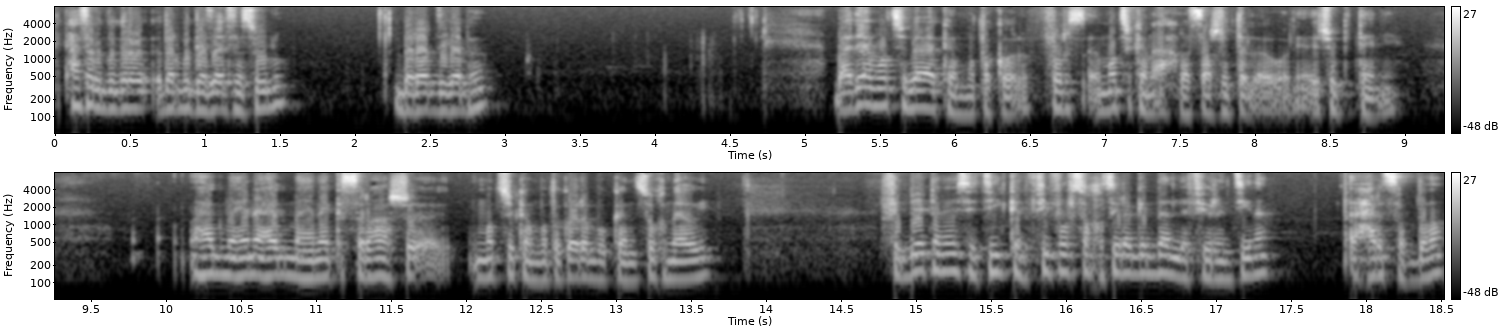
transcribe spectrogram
اتحسبت ضربة ضربة جزاء ساسولو بيراردي جابها. بعدها الماتش بقى كان متقارب فرصه الماتش كان أحلى الصراحة الشوط الأول يعني الشوط الثاني هجمة هنا هجمة هناك الصراحة الماتش كان متقارب وكان سخن قوي في الدقيقة 68 كانت في فرصة خطيرة جدا لفيورنتينا الحارس صدها.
